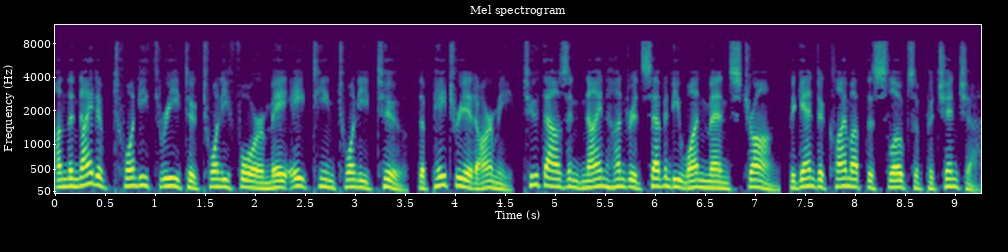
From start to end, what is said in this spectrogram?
on the night of 23–24 May 1822, the Patriot Army, 2,971 men strong, began to climb up the slopes of Pichincha.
